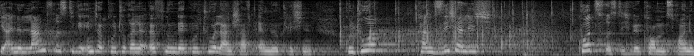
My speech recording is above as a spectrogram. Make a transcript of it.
die eine langfristige interkulturelle Öffnung der Kulturlandschaft ermöglichen. Kultur kann sicherlich kurzfristig Willkommensräume,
